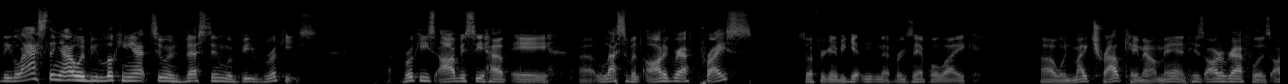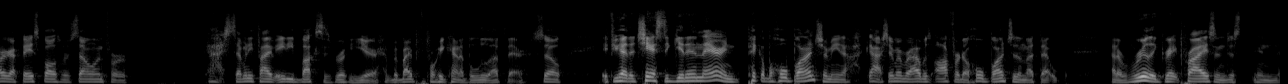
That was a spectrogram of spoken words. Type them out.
the last thing I would be looking at to invest in would be rookies. Uh, rookies obviously have a uh, less of an autograph price. So if you're going to be getting, for example, like when Mike Trout came out, man, his autograph was autograph baseballs were selling for gosh, 75, 80 bucks his rookie year, but right before he kind of blew up there. So if you had a chance to get in there and pick up a whole bunch, I mean, ah, gosh, I remember I was offered a whole bunch of them at that at a really great price, and just and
